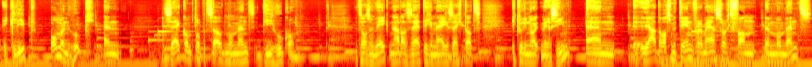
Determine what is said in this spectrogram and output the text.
Ik liep om een hoek en zij komt op hetzelfde moment die hoek om. Het was een week nadat zij tegen mij gezegd had: Ik wil je nooit meer zien. En eh, ja, dat was meteen voor mij een soort van een moment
